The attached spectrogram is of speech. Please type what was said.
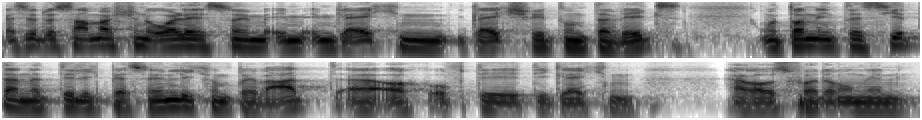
Also da sind wir schon alle so im, im, im gleichen Gleichschritt unterwegs. Und dann interessiert dann natürlich persönlich und privat äh, auch oft die, die gleichen Herausforderungen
